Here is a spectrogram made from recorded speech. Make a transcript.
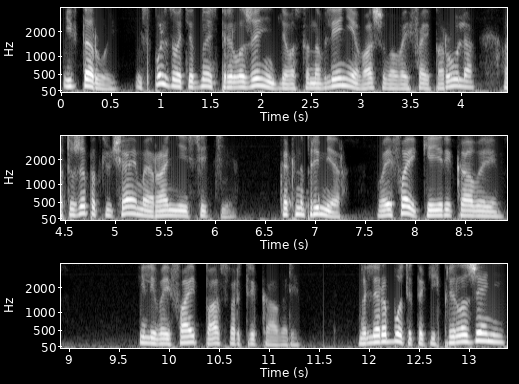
И второй. Использовать одно из приложений для восстановления вашего Wi-Fi пароля от уже подключаемой ранее сети. Как, например, Wi-Fi Key Recovery или Wi-Fi Password Recovery. Но для работы таких приложений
